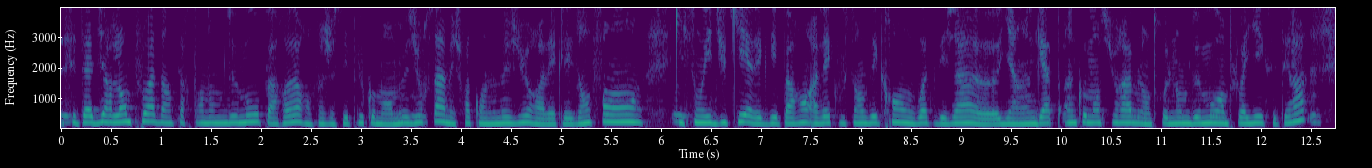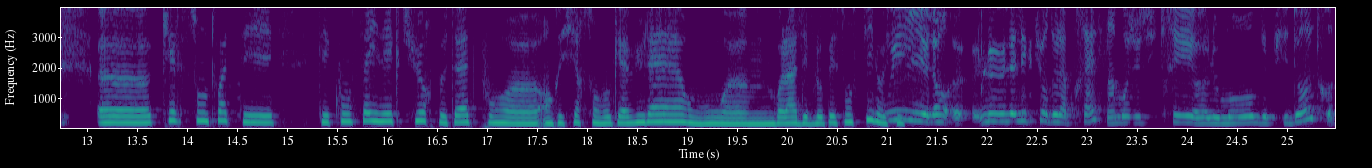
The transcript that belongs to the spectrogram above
c'est-à-dire l'emploi d'un certain nombre de mots par heure. Enfin, je ne sais plus comment on mm-hmm. mesure ça, mais je crois qu'on le mesure avec les enfants qui sont éduqués avec des parents avec ou sans écran. On voit que déjà, euh, il y a un gap incommensurable entre le nombre de mots employés, etc. Mm-hmm. quels sont, toi, tes, des conseils lecture peut-être pour euh, enrichir son vocabulaire ou euh, voilà développer son style aussi? Oui, alors euh, la lecture de la presse, hein, moi je suis très Le Monde et puis d'autres.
